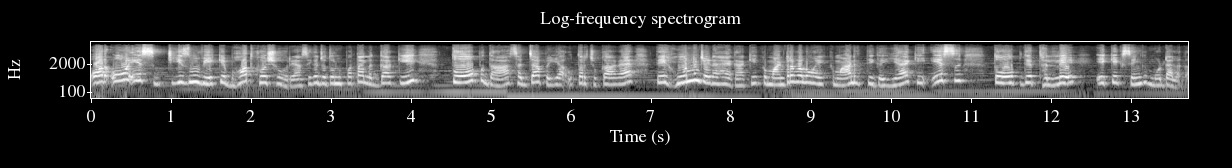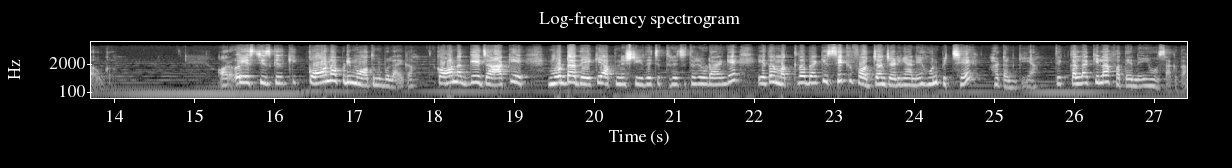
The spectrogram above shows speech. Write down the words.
ਔਰ ਉਹ ਇਸ ਚੀਜ਼ ਨੂੰ ਵੇਖ ਕੇ ਬਹੁਤ ਖੁਸ਼ ਹੋ ਰਿਹਾ ਸੀਗਾ, ਜਦੋਂ ਉਹਨੂੰ ਪਤਾ ਲੱਗਾ ਕਿ ਤੋਪ ਦਾ ਸੱਜਾ ਪਈਆ ਉਤਰ ਚੁੱਕਾ ਹੈ ਤੇ ਹੁਣ ਜਿਹੜਾ ਹੈਗਾ ਕਿ ਕਮਾਂਡਰ ਵੱਲੋਂ ਇੱਕ ਕਮਾਂਡ ਦਿੱਤੀ ਗਈ ਹੈ ਕਿ ਇਸ ਤੋਪ ਦੇ ਥੱਲੇ ਇੱਕ ਇੱਕ ਸਿੰਘ ਮੋਢਾ ਲਗਾਊਗਾ। ਔਰ ਉਹ ਇਸ ਚੀਜ਼ ਕਿ ਕੌਣ ਆਪਣੀ ਮੌਤ ਨੂੰ ਬੁਲਾਏਗਾ? ਕੌਣ ਅੱਗੇ ਜਾ ਕੇ ਮੋਢਾ ਦੇ ਕੇ ਆਪਣੇ ਸ਼ਰੀਰ ਦੇ ਚਿੱਥਰੇ ਚਿੱਥਰੇ ਉਡਾਣਗੇ ਇਹਦਾ ਮਤਲਬ ਹੈ ਕਿ ਸਿੱਖ ਫੌਜਾਂ ਜੜੀਆਂ ਨੇ ਹੁਣ ਪਿੱਛੇ ਹਟਣਗੀਆਂ ਤੇ ਕੱਲਾ ਕਿਲਾ ਫਤਿਹ ਨਹੀਂ ਹੋ ਸਕਦਾ।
